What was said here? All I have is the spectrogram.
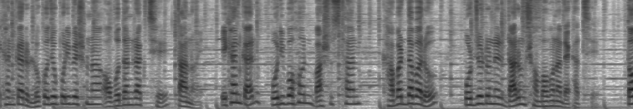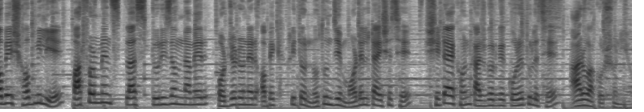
এখানকার লোকজ পরিবেশনা অবদান রাখছে তা নয় এখানকার পরিবহন বাসস্থান খাবার দাবারও পর্যটনের দারুণ সম্ভাবনা দেখাচ্ছে। তবে সব মিলিয়ে পারফরমেন্স প্লাস ট্যুরিজম নামের পর্যটনের অপেক্ষাকৃত নতুন যে মডেলটা এসেছে, সেটা এখন কাশগড়কে করে তুলেছে আরও আকর্ষণীয়।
